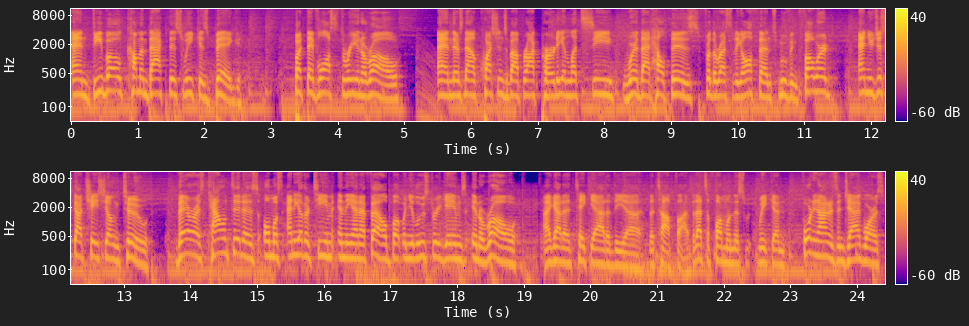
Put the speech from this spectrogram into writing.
And Deebo coming back this week is big, but they've lost three in a row. And there's now questions about Brock Purdy, and let's see where that health is for the rest of the offense moving forward. And you just got Chase Young, too. They are as talented as almost any other team in the NFL, but when you lose three games in a row, I got to take you out of the uh, the top five. But that's a fun one this weekend. 49ers and Jaguars.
